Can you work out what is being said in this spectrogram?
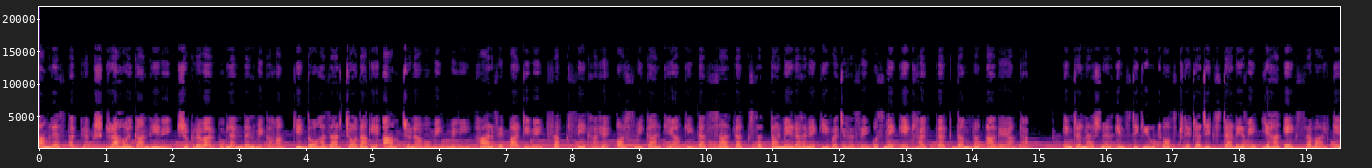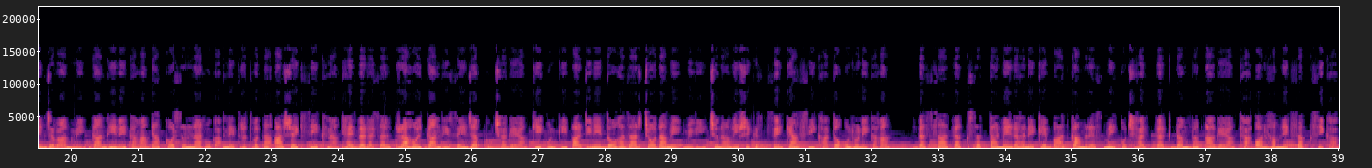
कांग्रेस अध्यक्ष राहुल गांधी ने शुक्रवार को लंदन में कहा कि 2014 के आम चुनावों में मिली हार से पार्टी ने सब सीखा है और स्वीकार किया कि 10 साल तक सत्ता में रहने की वजह से उसमें एक हद तक दम आ गया था। International institute of strategic studies में यहाँ एक सवाल के जवाब में गांधी ने कहा, आपको सुनना होगा। नेतृत्व का आशय सीखना है। दरअसल, राहुल गांधी से जब पूछा गया कि उनकी पार्टी ने 2014 में मिली चुनावी शिकस्त से क्या सीखा तो उन्होंने कहा, दस साल तक सत्ता में रहने के बाद कांग्रेस में कुछ हद तक दम आ गया था और हमने सब सीखा।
